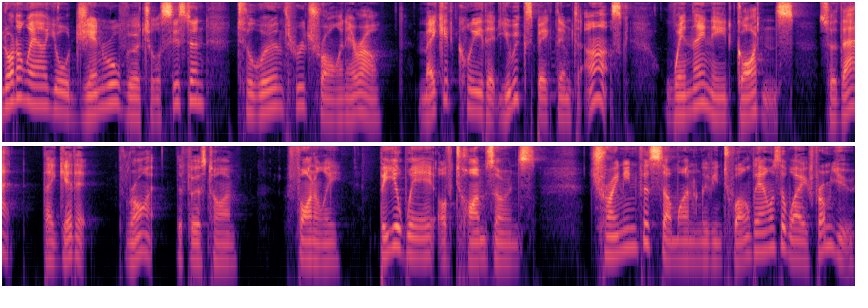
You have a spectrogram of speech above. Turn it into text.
not allow your general virtual assistant to learn through trial and error. Make it clear that you expect them to ask when they need guidance so that they get it right the first time. Finally, be aware of time zones. Training for someone living 12 hours away from you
